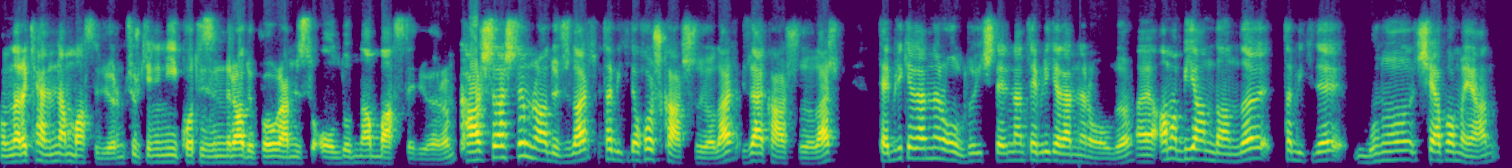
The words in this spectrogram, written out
onlara kendimden bahsediyorum. Türkiye'nin iyi kotizmli radyo programcısı olduğumdan bahsediyorum. Karşılaştığım radyocular tabii ki de hoş karşılıyorlar, güzel karşılıyorlar tebrik edenler oldu, içlerinden tebrik edenler oldu. Ee, ama bir yandan da tabii ki de bunu şey yapamayan,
